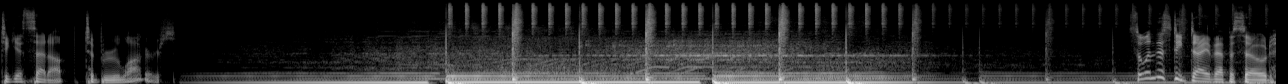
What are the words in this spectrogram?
to get set up to brew lagers. So, in this deep dive episode,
